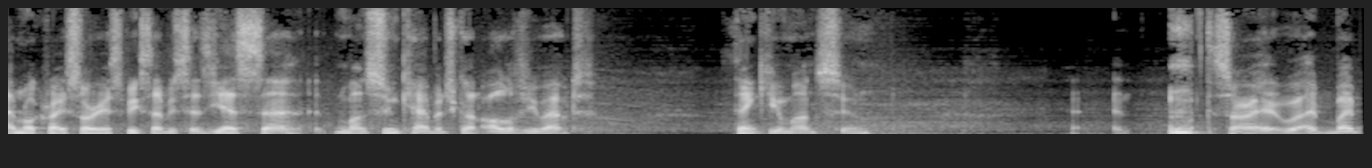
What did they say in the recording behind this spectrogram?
Admiral Chrysorius speaks up. He says, Yes, uh, Monsoon Cabbage got all of you out. Thank you, Monsoon. Sorry, my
